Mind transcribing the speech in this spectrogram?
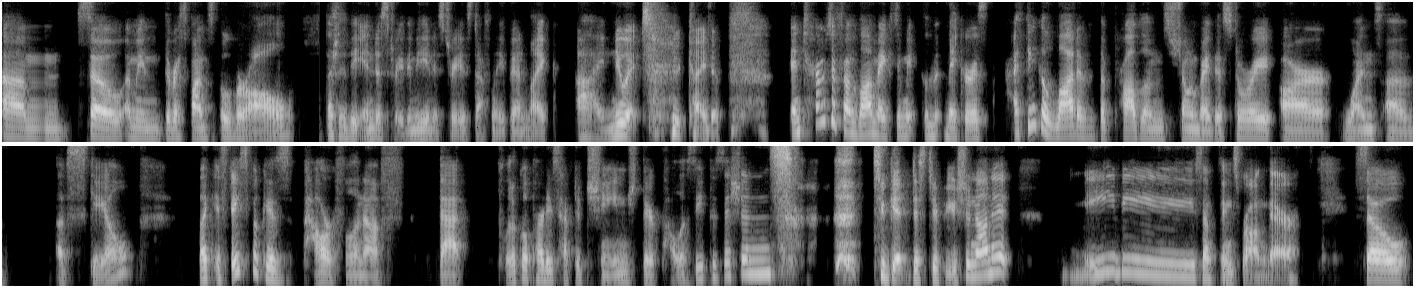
Um, so, I mean, the response overall, especially the industry, the media industry, has definitely been like, "I knew it," kind of. In terms of from lawmakers, I think a lot of the problems shown by this story are ones of, of scale. Like if Facebook is powerful enough that political parties have to change their policy positions to get distribution on it, maybe something's wrong there. So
